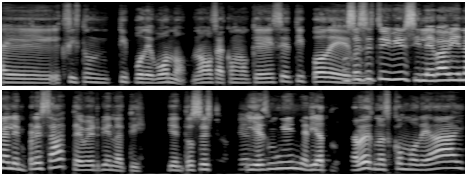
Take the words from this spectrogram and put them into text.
eh, existe un tipo de bono, ¿no? O sea, como que ese tipo de... O sea, si vivir, si le va bien a la empresa, te ver bien a ti. Y entonces... Y es muy inmediato, ¿sabes? No es como de, ay,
